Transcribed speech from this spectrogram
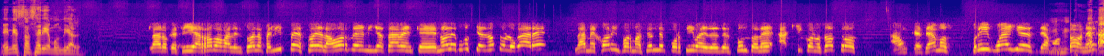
en esta serie mundial. Claro que sí, arroba Valenzuela Felipe, estoy a la orden y ya saben que no le busquen en otro lugar, ¿eh? La mejor información deportiva y desde el punto de aquí con nosotros, aunque seamos freewayes de a montón, ¿eh?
